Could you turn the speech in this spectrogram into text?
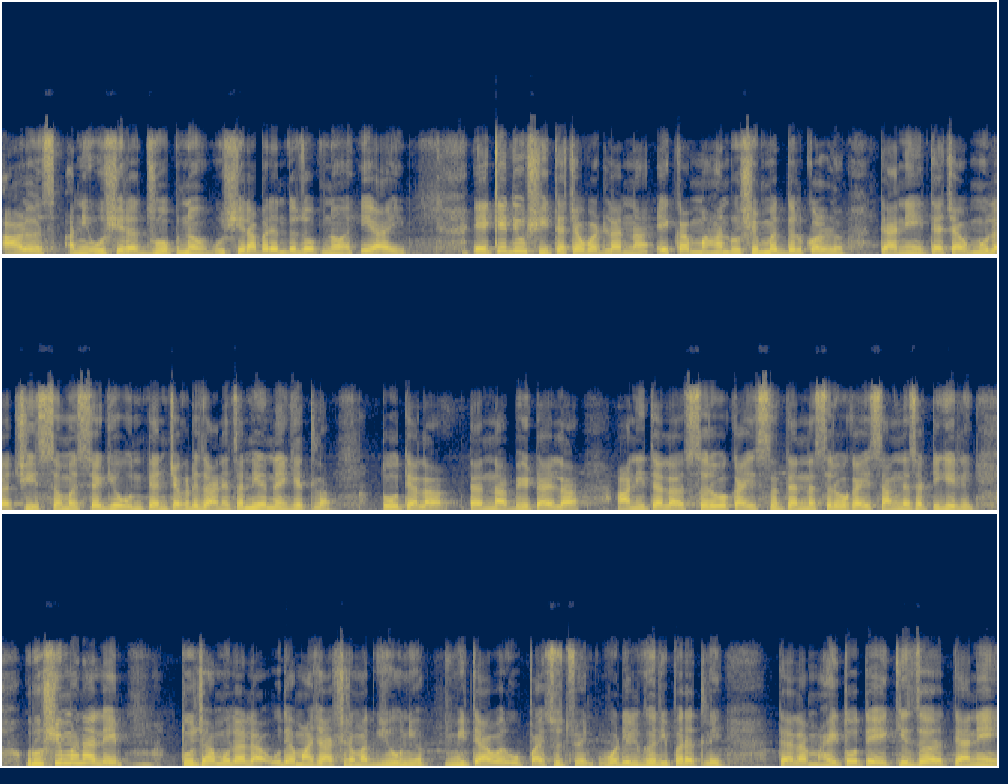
आळस आणि उशिरा झोपणं उशिरापर्यंत झोपणं हे आहे. एके दिवशी त्याच्या वडिलांना एका महान ऋषीबद्दल कळलं. त्याने त्याच्या मुलाची समस्या घेऊन त्यांच्याकडे जाण्याचा निर्णय घेतला. तो त्याला त्यांना भेटायला आणि त्याला सर्व काही त्यांना सर्व काही सांगण्यासाठी गेले. ऋषी म्हणाले तुझ्या मुलाला उद्या माझ्या आश्रमात घेऊन ये. मी त्यावर उपाय सुचवेन. वडील घरी परतले. त्याला माहीत होते की जर त्याने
